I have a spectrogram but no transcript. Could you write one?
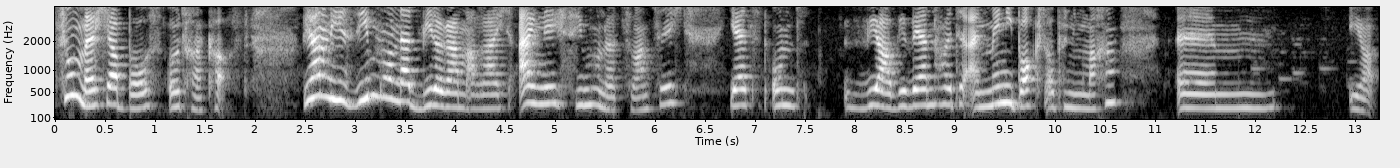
zu Mecha Boss Ultracast. Wir haben die 700 Wiedergaben erreicht, eigentlich 720 jetzt und ja, wir werden heute ein Mini-Box-Opening machen. Ähm, ja,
